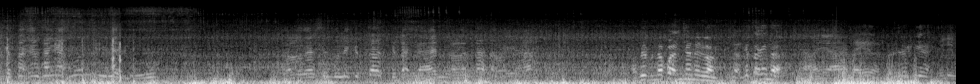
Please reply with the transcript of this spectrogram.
ketatkan sangat pun relax dulu. Kalau rasa boleh ketat, ketatkan. Kalau tak, tak payah. Habis pendapat macam mana bang? Nak ada lagi? Boleh.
